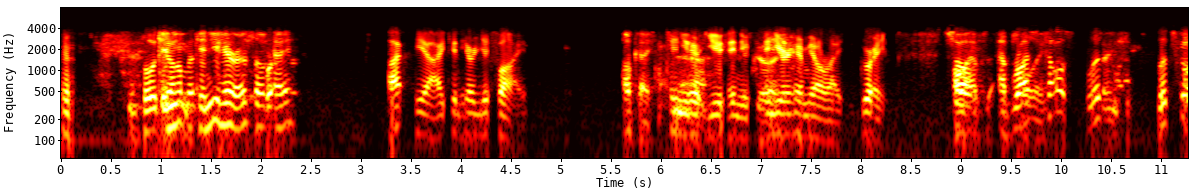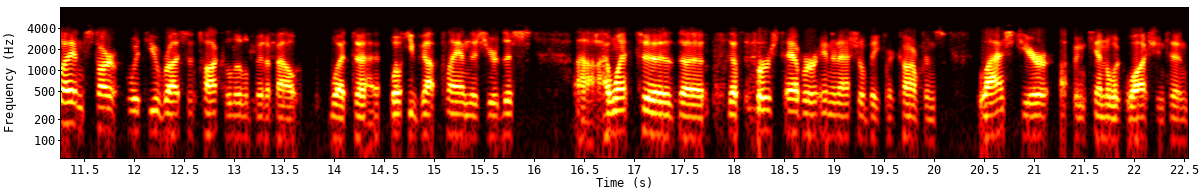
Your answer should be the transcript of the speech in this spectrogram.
well, Can you, can you hear us okay? I, yeah, I can hear you fine. Okay. Can you hear you and you can you hear me all right? Great. So, Oh, absolutely. Russ, tell us. Let's let's go ahead and start with you, Russ, and talk a little bit about what uh, what you've got planned this year. This uh, I went to the the first ever International Bigfoot Conference last year up in Kennewick, Washington,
